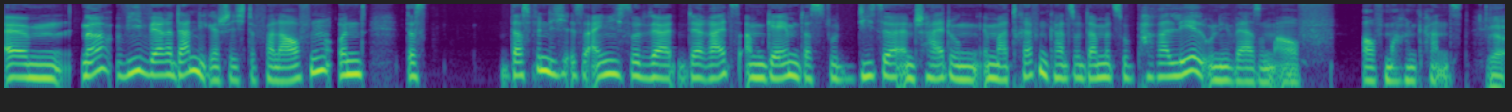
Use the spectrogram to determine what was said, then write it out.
Ähm, ne? Wie wäre dann die Geschichte verlaufen? Und das das finde ich ist eigentlich so der, der Reiz am Game, dass du diese Entscheidungen immer treffen kannst und damit so Paralleluniversen auf, aufmachen kannst. Ja,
